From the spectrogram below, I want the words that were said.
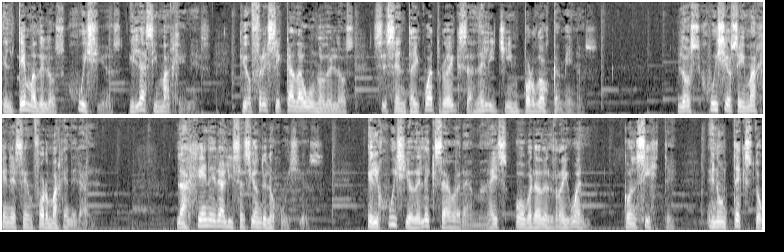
el tema de los juicios y las imágenes que ofrece cada uno de los 64 hexas del I Ching por dos caminos. Los juicios e imágenes en forma general. La generalización de los juicios. El juicio del hexagrama es obra del Rey Wen. Consiste en un texto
